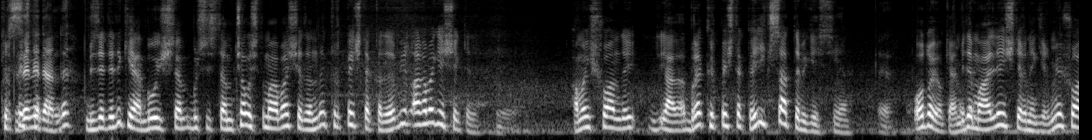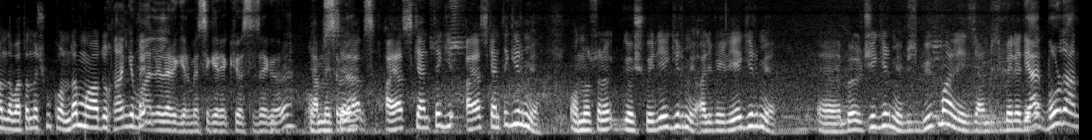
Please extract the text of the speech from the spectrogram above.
45 Size ne dakikada- dendi? Bize dedi ki yani bu işlem bu sistem çalıştırmaya başladığında 45 dakikada bir araba geçecek dedi. Hmm. Ama şu anda yani bırak 45 dakikayı 2 saatte bir geçsin yani. Evet. O da yok yani. Bir de mahalle işlerine girmiyor. Şu anda vatandaş bu konuda mağdur. Hangi mahallelere girmesi gerekiyor size göre? Onu Yani bir söyler mesela misin? Ayaskent'e gi- Ayaskent'e girmiyor. Ondan sonra Göçbeli'ye girmiyor. Ali Beyli'ye girmiyor. Ee, Bölcü'ye girmiyor. Biz büyük mahalleyiz yani. Biz belediye Yani buradan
